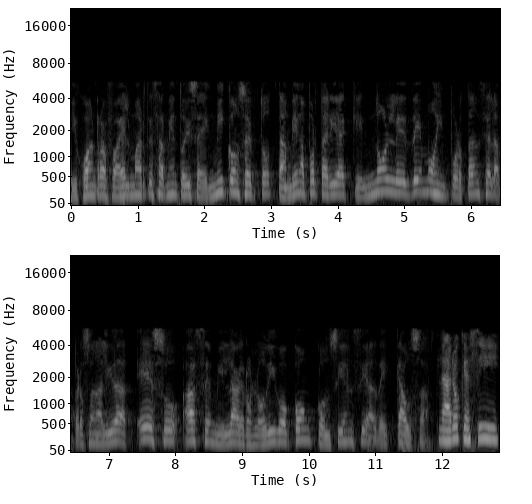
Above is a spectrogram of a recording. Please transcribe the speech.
Y Juan Rafael Martes Sarmiento dice, en mi concepto también aportaría que no le demos importancia a la personalidad. Eso hace milagros, lo digo con conciencia de causa. Claro que sí.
